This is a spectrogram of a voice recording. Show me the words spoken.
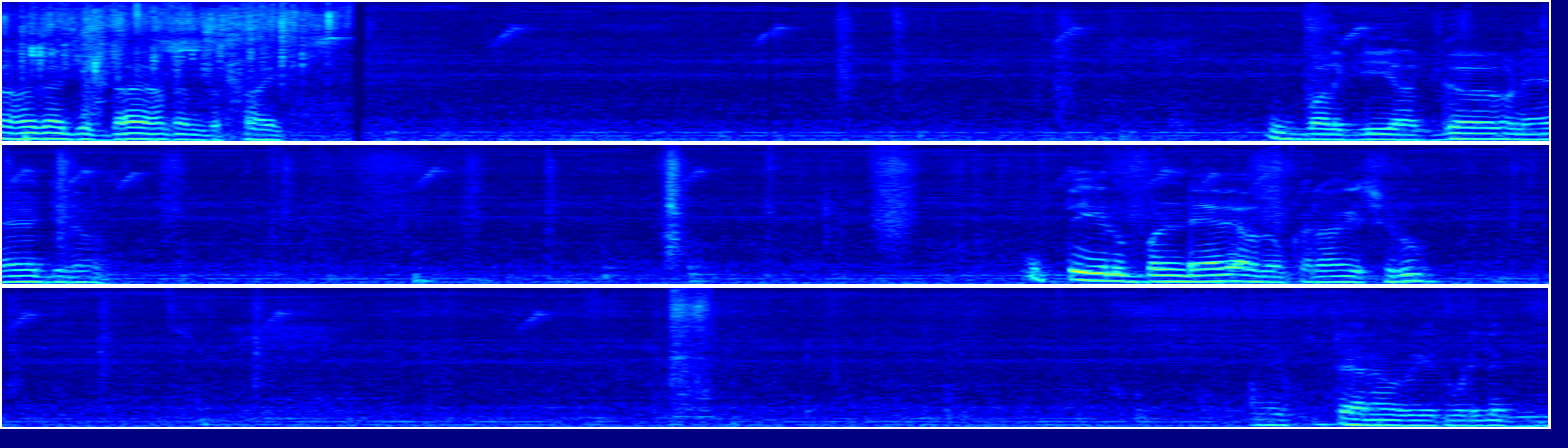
ਗਾਂ ਗਾਂ ਜਿੱਦਾਂ ਆ, ਤੁਹਾਨੂੰ ਦਿਖਾਏ ਬਲ ਗਈ ਅੱਗ ਹੁਣ ਐ ਜਦੋਂ। ਤੇਲ ਉਬਲਣ ਡਿਆ ਤੇ ਉਦੋਂ ਕਰਾਂਗੇ ਸ਼ੁਰੂ। ਟੈਰਾਂ ਨੂੰ ਰੇਤ ਬੜੀ ਲੱਗੀ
